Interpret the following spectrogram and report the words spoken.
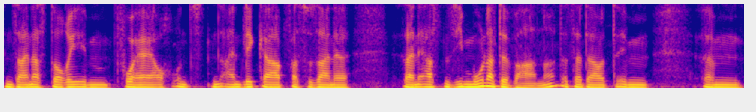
in seiner Story eben vorher auch uns einen Einblick gab, was so seine, seine ersten sieben Monate waren. Ne? Dass er dort eben ähm,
